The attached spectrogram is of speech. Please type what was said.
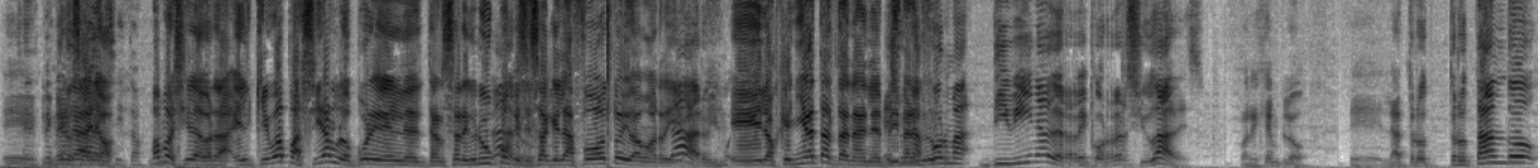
Primero Claro, Claro, salen- éxito. vamos a decir la verdad, el que va a pasear lo pone en el tercer grupo, Claro. que se saque la foto y vamos arriba. Claro, y Eh, los keniatas están en el es primer una grupo. forma divina de recorrer ciudades. Por ejemplo, eh, la tro- trotando,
